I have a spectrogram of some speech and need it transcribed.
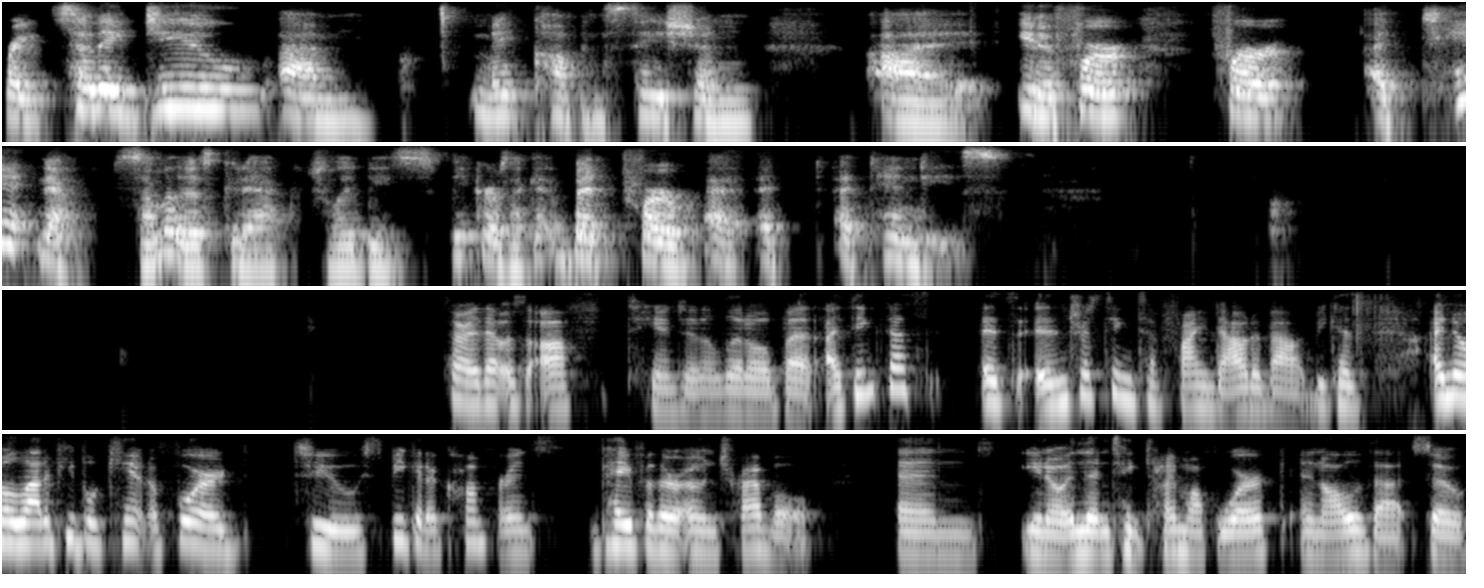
Right, so they do um make compensation uh, you know, for for attend, now, some of those could actually be speakers, like, but for uh, attendees. Sorry, that was off tangent a little, but I think that's, it's interesting to find out about because I know a lot of people can't afford to speak at a conference, pay for their own travel and, you know, and then take time off work and all of that. So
